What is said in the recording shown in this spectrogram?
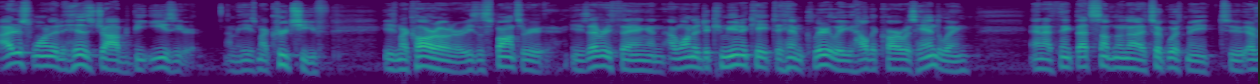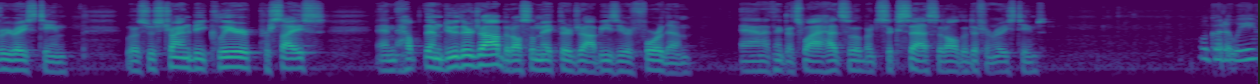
I just wanted his job to be easier. I mean, he's my crew chief, he's my car owner, he's a sponsor, he's everything, and I wanted to communicate to him clearly how the car was handling. And I think that's something that I took with me to every race team, was just trying to be clear, precise, and help them do their job, but also make their job easier for them. And I think that's why I had so much success at all the different race teams. We'll go to Lee.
